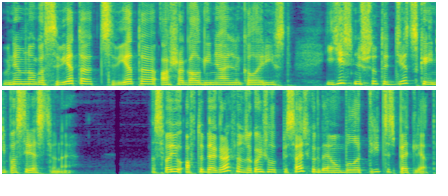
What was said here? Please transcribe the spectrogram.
В нем много света, цвета, а Шагал гениальный колорист. И есть в ней что-то детское и непосредственное. Свою автобиографию он закончил писать, когда ему было 35 лет.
